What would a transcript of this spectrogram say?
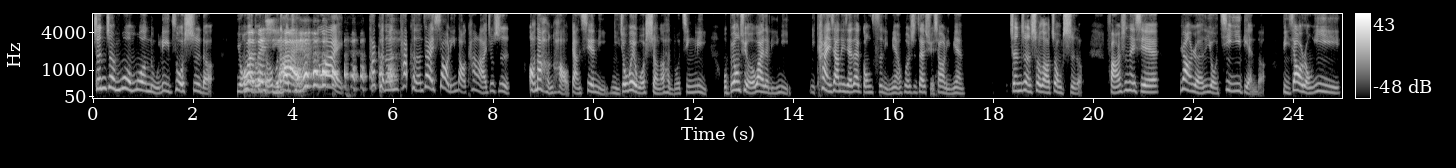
真正默默努力做事的，永远都得不到成对，他可能他可能在校领导看来就是，哦，那很好，感谢你，你就为我省了很多精力，我不用去额外的理你。你看一下那些在公司里面或者是在学校里面真正受到重视的，反而是那些让人有记忆点的，比较容易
